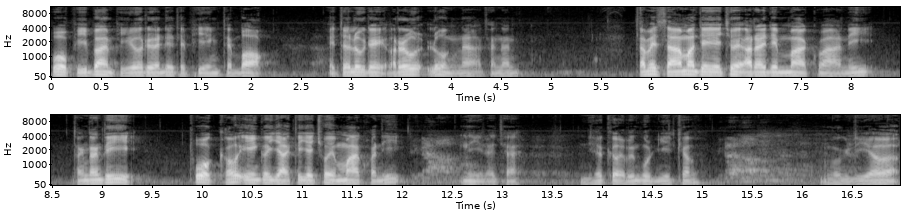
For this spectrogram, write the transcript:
พวกผีบ้านผีเรือนได้แต่เพียงแต่บอกให้ตัวลูกได้รู้ล่วงหน้าเท่านั้นทำให้สามารถจะช่วยอะไรได้มากกว่านี้ ทั้งทั้งที่พวกเขาเองก็อยากที่จะช่วยมากกว่านี้ นี่นะจ๊ะเดี๋ยวเกิดเป็นหงุดหงิดเขาบอกเดียวอะ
